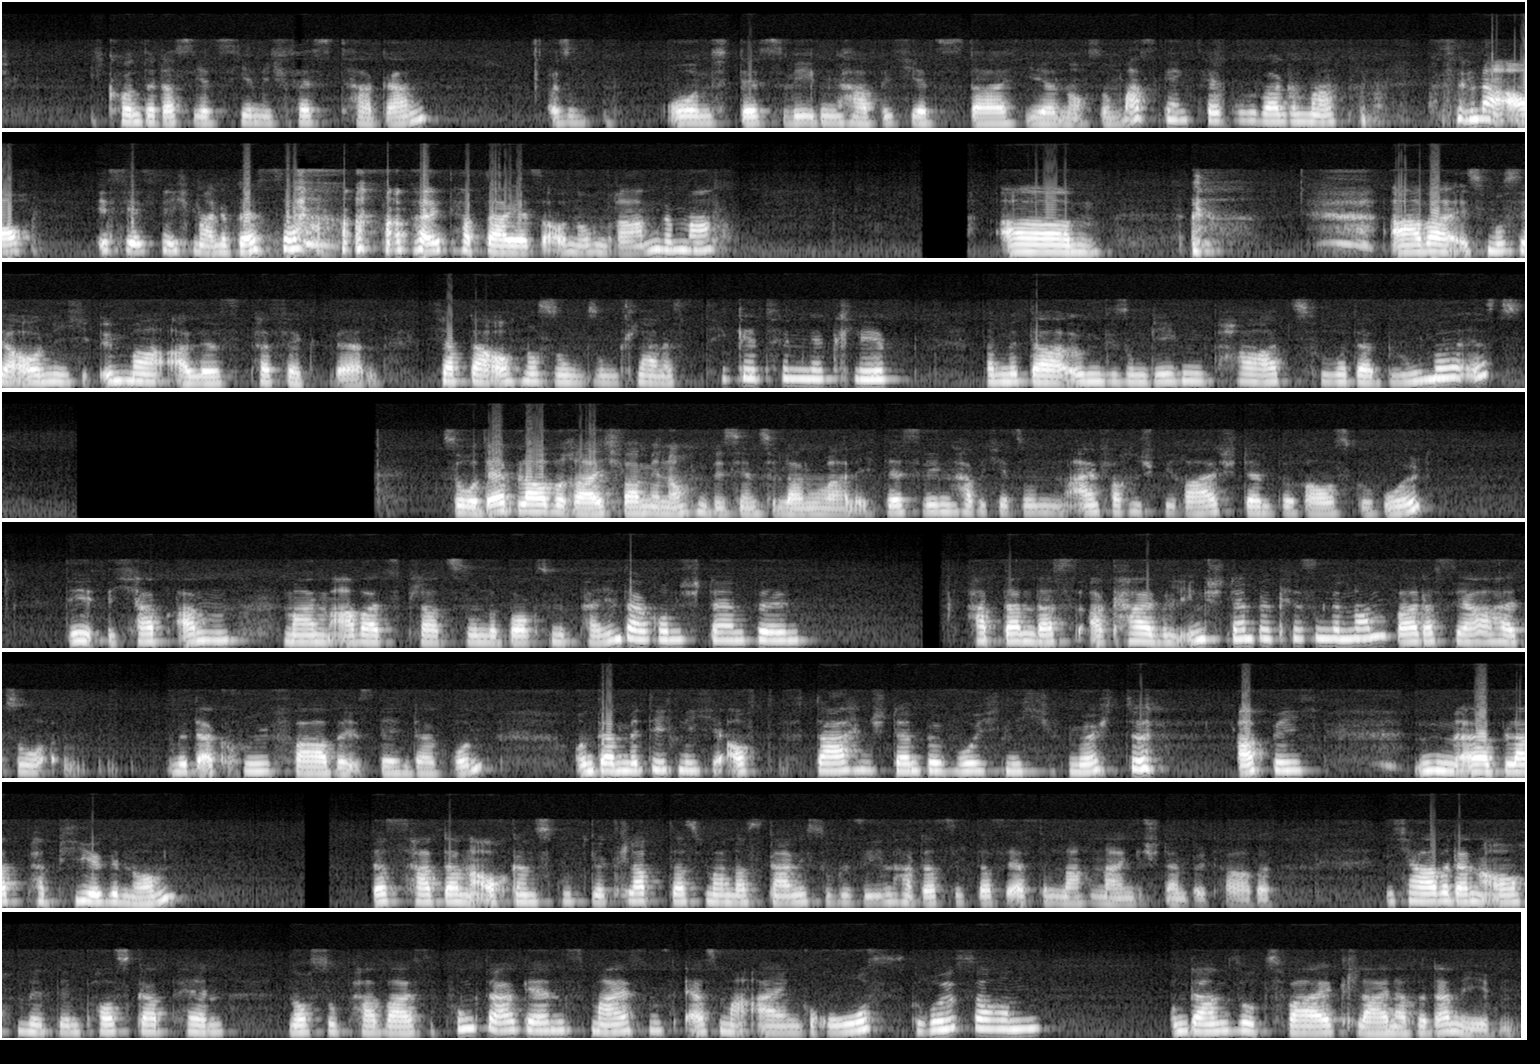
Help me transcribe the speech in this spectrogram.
Ich konnte das jetzt hier nicht festtackern. Also, und deswegen habe ich jetzt da hier noch so Masking-Tape drüber gemacht finde auch, ist jetzt nicht meine beste Arbeit. Habe da jetzt auch noch einen Rahmen gemacht. Ähm, aber es muss ja auch nicht immer alles perfekt werden. Ich habe da auch noch so, so ein kleines Ticket hingeklebt, damit da irgendwie so ein Gegenpart zu der Blume ist. So, der Blaubereich war mir noch ein bisschen zu langweilig. Deswegen habe ich jetzt so einen einfachen Spiralstempel rausgeholt. ich habe an meinem Arbeitsplatz so eine Box mit ein paar Hintergrundstempeln. Habe dann das Archival Ink Stempelkissen genommen, weil das ja halt so mit Acrylfarbe ist der Hintergrund. Und damit ich nicht auf dahin stempel, wo ich nicht möchte, habe ich ein äh, Blatt Papier genommen das hat dann auch ganz gut geklappt, dass man das gar nicht so gesehen hat, dass ich das erst im Nachhinein gestempelt habe. Ich habe dann auch mit dem Posca-Pen noch so ein paar weiße Punkte ergänzt, meistens erstmal einen groß, größeren und dann so zwei kleinere daneben.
